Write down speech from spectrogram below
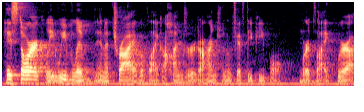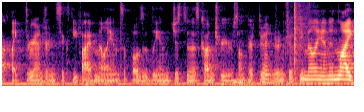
historically, we've lived in a tribe of like 100, 150 people, where it's like we're at like 365 million supposedly, in just in this country or something, 350 million, and like,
